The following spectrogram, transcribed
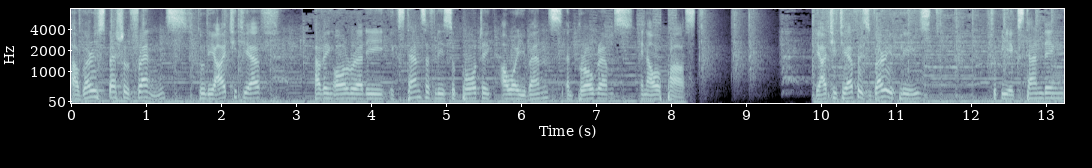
are very special friends to the ITTF, having already extensively supported our events and programs in our past. The ITTF is very pleased to be extending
